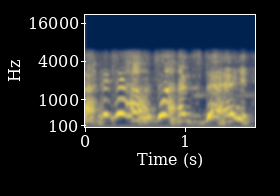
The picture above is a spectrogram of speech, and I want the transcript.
Happy Valentine's Day!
